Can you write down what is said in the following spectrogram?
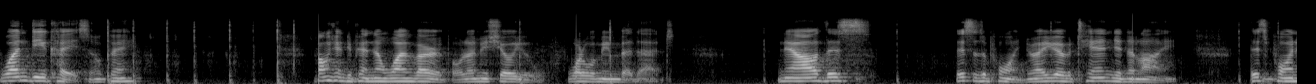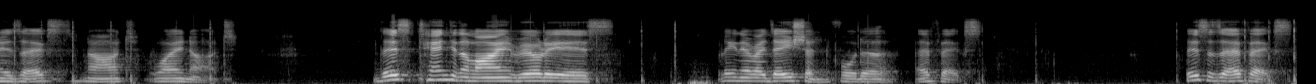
1D case, okay? Function depends on one variable. Let me show you what we mean by that. Now this this is the point, right? You have a tangent line. This point is x naught, y naught. This tangent line really is linearization for the fx. This is the fx.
